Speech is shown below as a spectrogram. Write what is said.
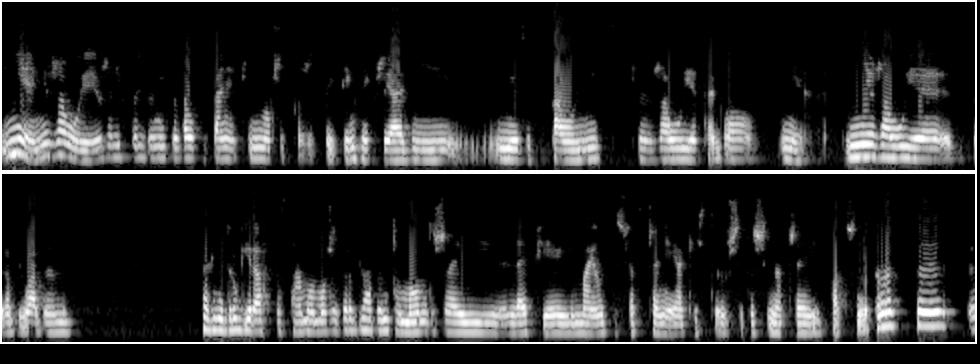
nie, nie żałuję. Jeżeli ktoś by mi zadał pytanie, czy mimo wszystko, że z tej pięknej przyjaźni nie zostało nic, czy żałuję tego, nie. Nie żałuję, zrobiłabym pewnie drugi raz to samo, może zrobiłabym to mądrzej, lepiej, mając doświadczenie jakieś, to już się też inaczej patrzy. Natomiast y, y,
